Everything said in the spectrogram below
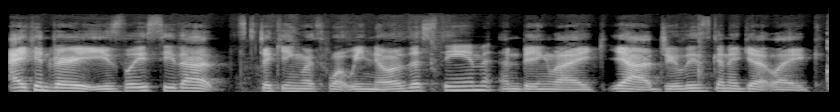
I can very easily see that sticking with what we know of this theme and being like, yeah, Julie's gonna get like,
